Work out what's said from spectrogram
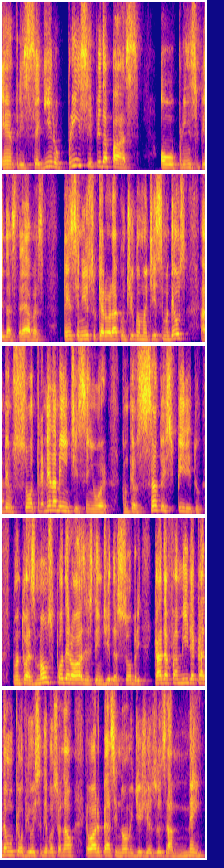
entre seguir o príncipe da paz ou o príncipe das trevas. Pense nisso, quero orar contigo, amantíssimo Deus. Abençoa tremendamente, Senhor, com teu Santo Espírito, com tuas mãos poderosas estendidas sobre cada família, cada um que ouviu esse devocional. Eu oro e peço em nome de Jesus. Amém.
